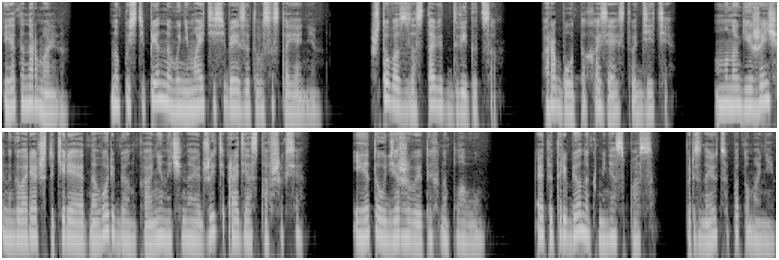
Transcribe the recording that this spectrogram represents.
И это нормально но постепенно вынимайте себя из этого состояния. Что вас заставит двигаться? Работа, хозяйство, дети. Многие женщины говорят, что теряя одного ребенка, они начинают жить ради оставшихся. И это удерживает их на плаву. Этот ребенок меня спас, признаются потом они.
